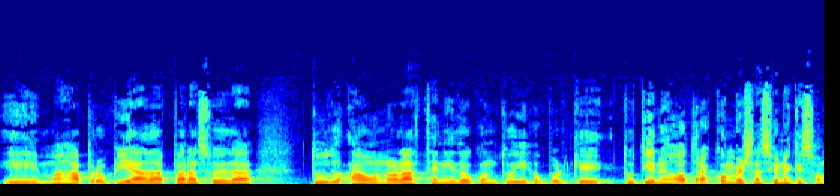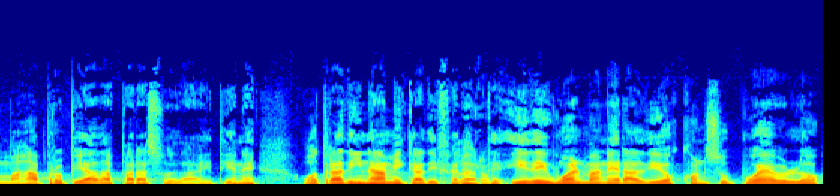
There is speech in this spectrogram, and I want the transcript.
eh, más apropiadas para su edad. Tú aún no las has tenido con tu hijo porque tú tienes otras conversaciones que son más apropiadas para su edad y tiene otra dinámica diferente. Y de igual manera Dios con su pueblo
